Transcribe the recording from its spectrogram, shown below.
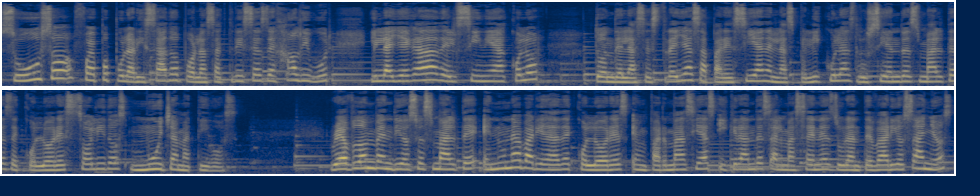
Su uso fue popularizado por las actrices de Hollywood y la llegada del cine a color, donde las estrellas aparecían en las películas luciendo esmaltes de colores sólidos muy llamativos. Revlon vendió su esmalte en una variedad de colores en farmacias y grandes almacenes durante varios años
